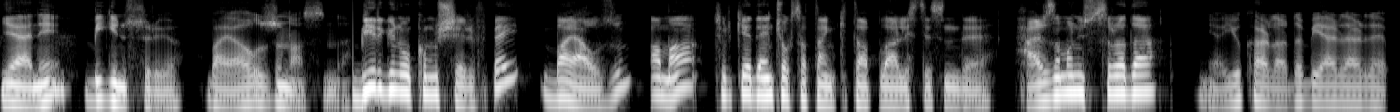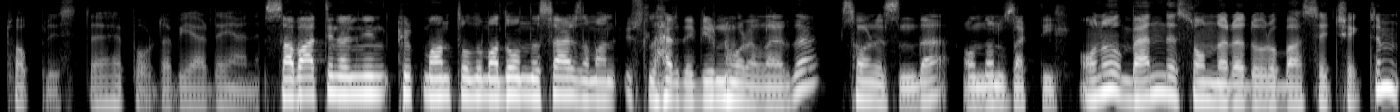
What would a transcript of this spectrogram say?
yani bir gün sürüyor. Bayağı uzun aslında. Bir gün okumuş Şerif Bey. Bayağı uzun ama Türkiye'de en çok satan kitaplar listesinde her zaman üst sırada. Ya yukarılarda bir yerlerde hep top liste hep orada bir yerde yani. Sabahattin Ali'nin Kürk Mantolu Madonna'sı her zaman üstlerde bir numaralarda. Sonrasında ondan uzak değil. Onu ben de sonlara doğru bahsedecektim.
